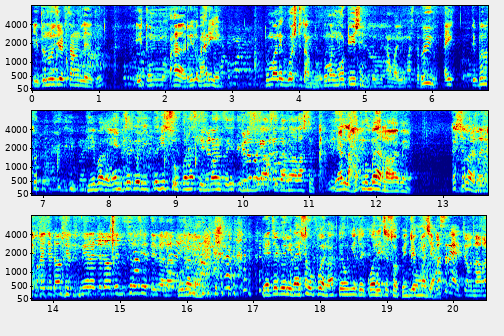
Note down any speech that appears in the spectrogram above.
इथून उजेड चांगले येते इथून हा रील भारी आहे. तुम्हाला एक गोष्ट सांगतो तुम्हाला मोटिवेशन देतो थांबाई मास्तर ऐक ते बंद कर. हे बघा यांच्या घरी कधी सोपं नसलेली माणसं इथे असं करणार असत. यांना हाकलून बाहेर लावाय पाहिजे कशाला? निपाच्या डोक्यात निराच्या डोक्यात दुसरंच येते त्याला. बघा याच्या घरी नाही सोपं ना तेव्हा येतोय कॉलेजच्या मजा. बस रे याच्यावर जरा.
